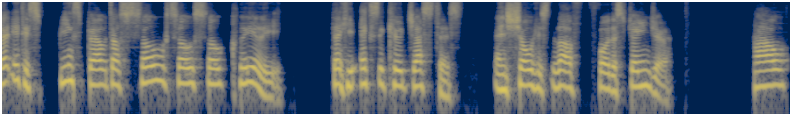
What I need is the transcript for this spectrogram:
that it is being spelled out so, so, so clearly that he execute justice and show his love for the stranger. How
